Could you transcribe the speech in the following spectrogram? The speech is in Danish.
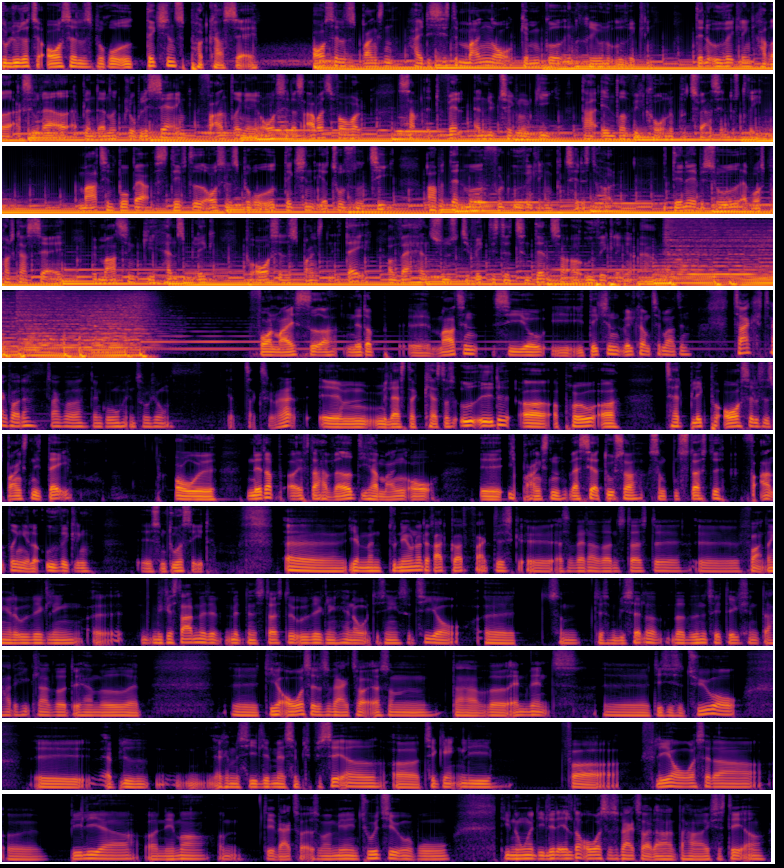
Du lytter til oversættelsesbyrået Dictions podcastserie. Oversættelsesbranchen har i de sidste mange år gennemgået en rivende udvikling. Denne udvikling har været accelereret af blandt andet globalisering, forandringer i oversætters arbejdsforhold, samt et væld af ny teknologi, der har ændret vilkårene på tværs af industrien. Martin Boberg stiftede oversættelsesbyrået Diction i år 2010 og har på den måde fulgt udviklingen på tætteste hold. I denne episode af vores podcastserie vil Martin give hans blik på oversættelsesbranchen i dag, og hvad han synes de vigtigste tendenser og udviklinger er. Foran mig sidder netop øh, Martin, CEO i, i Diction. Velkommen til, Martin. Tak, tak for det. Tak for den gode introduktion. Ja, tak skal du have. Øhm, lad os da kaste os ud i det og, og prøve at tage et blik på oversættelsesbranchen i dag. Og øh, netop og efter at have været de her mange år øh, i branchen, hvad ser du så som den største forandring eller udvikling, øh, som du har set? Øh, jamen, du nævner det ret godt faktisk, øh, altså hvad der har været den største øh, forandring eller udvikling. Øh, vi kan starte med, det, med den største udvikling hen over de seneste 10 år. Øh, som det, som vi selv har været vidne til i Diction, der har det helt klart været det her med, at øh, de her oversættelsesværktøjer, som der har været anvendt øh, de sidste 20 år, øh, er blevet, jeg kan man sige, lidt mere simplificeret og tilgængelige for flere oversættere, øh, billigere og nemmere. Og det er værktøjer, som er mere intuitive at bruge. De er nogle af de lidt ældre oversættelsesværktøjer, der, der har eksisteret.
